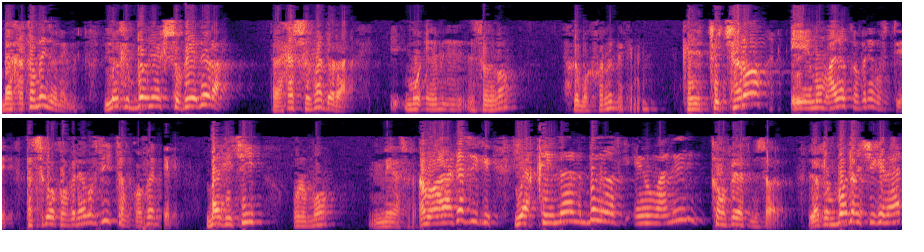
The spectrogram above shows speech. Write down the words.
به خطا می‌دونیم. لکن باز یک شبهه داره در حقیقت شبهه داره ما انسان را حق کافر نمی‌کنیم. که تو چرا امام علی کافر نگفتی؟ پس چرا کافر نگفتی؟ تو کافر بلکه چی؟ اون ما میرسون اما هر کسی که یقینا بداند که امام علی کافر است مثال. لکن بازم چی کند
